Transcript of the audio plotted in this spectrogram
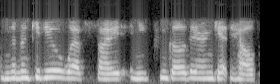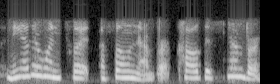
I'm going to give you a website and you can go there and get help. And the other one put a phone number, call this number.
